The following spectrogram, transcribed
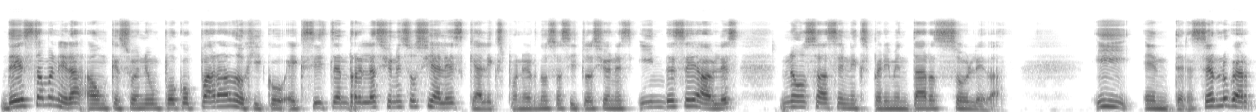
De esta manera, aunque suene un poco paradójico, existen relaciones sociales que al exponernos a situaciones indeseables nos hacen experimentar soledad. Y, en tercer lugar,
